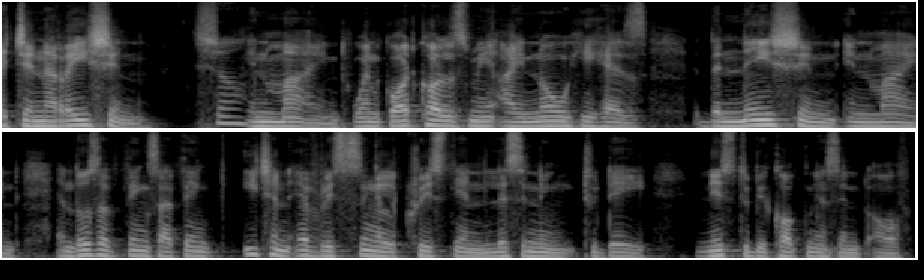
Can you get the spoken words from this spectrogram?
a generation Sure. in mind. When God calls me, I know He has the nation in mind. And those are things I think each and every single Christian listening today needs to be cognizant of.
